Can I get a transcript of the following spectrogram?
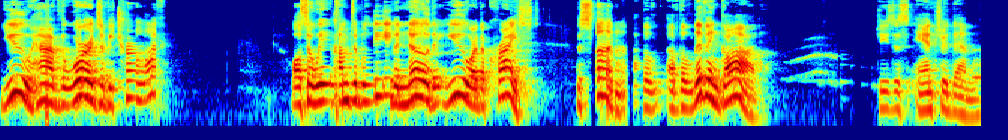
You have the words of eternal life. Also, we have come to believe and know that you are the Christ, the Son of the, of the living God. Jesus answered them,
